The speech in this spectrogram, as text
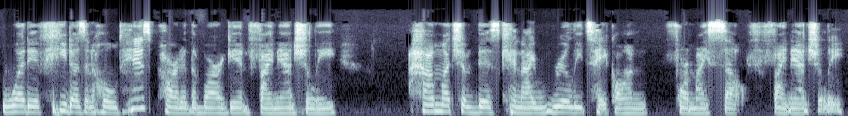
what if he doesn't hold his part of the bargain financially? how much of this can I really take on for myself financially?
